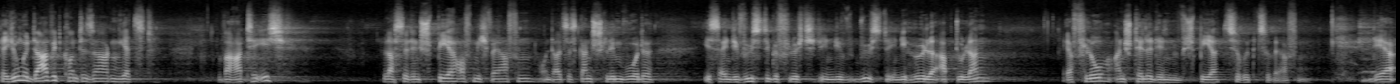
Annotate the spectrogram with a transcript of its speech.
Der junge David konnte sagen, jetzt warte ich, lasse den Speer auf mich werfen. Und als es ganz schlimm wurde, ist er in die Wüste geflüchtet, in die Wüste, in die Höhle Abdullan. Er floh, anstelle den Speer zurückzuwerfen. Der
